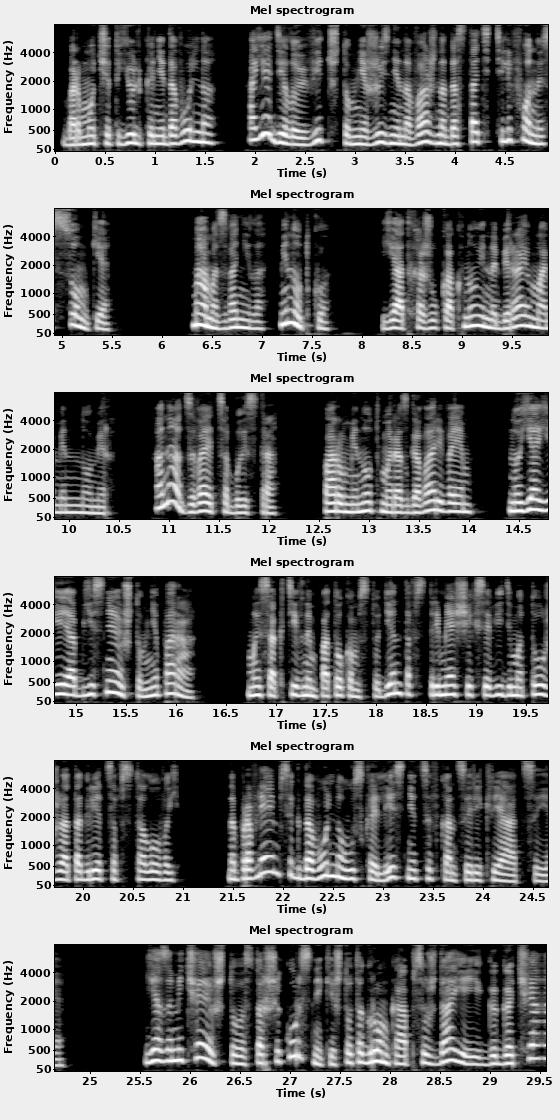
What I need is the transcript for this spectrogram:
— бормочет Юлька недовольно, а я делаю вид, что мне жизненно важно достать телефон из сумки. «Мама звонила. Минутку». Я отхожу к окну и набираю мамин номер. Она отзывается быстро. Пару минут мы разговариваем, но я ей объясняю, что мне пора. Мы с активным потоком студентов, стремящихся, видимо, тоже отогреться в столовой, направляемся к довольно узкой лестнице в конце рекреации. Я замечаю, что старшекурсники, что-то громко обсуждая и гагача,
